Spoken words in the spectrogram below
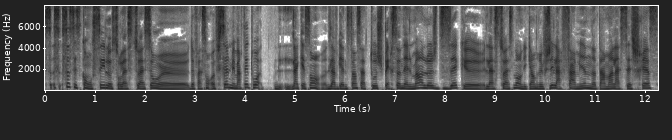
Ça, ça c'est ce qu'on sait là, sur la situation euh, de façon officielle. Mais Martin, toi, la question de l'Afghanistan, ça touche personnellement. Là, je disais que la situation dans les camps de réfugiés, la famine notamment, la sécheresse,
